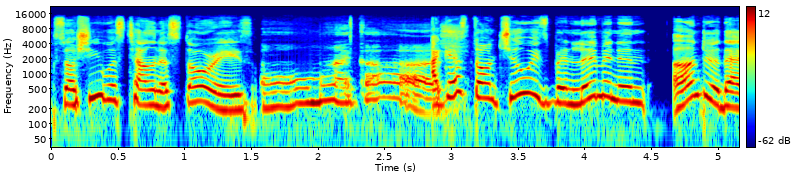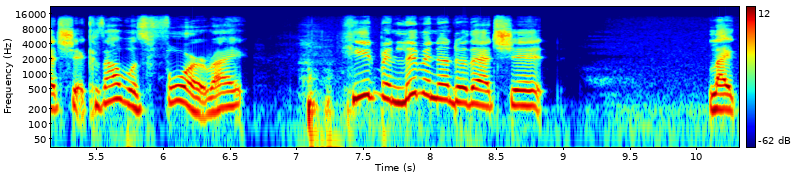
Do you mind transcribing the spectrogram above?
So she was telling us stories. Oh my gosh. I guess Don Chuy's been living in under that shit because I was four, right? He'd been living under that shit like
